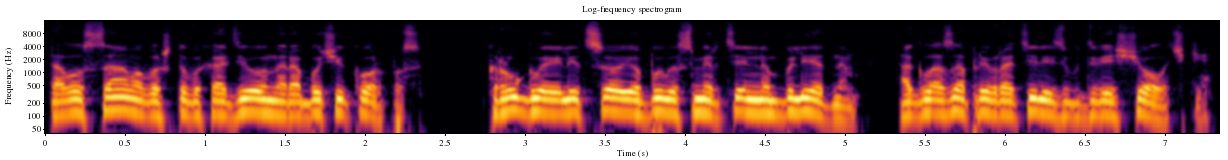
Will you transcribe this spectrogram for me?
того самого, что выходило на рабочий корпус. Круглое лицо ее было смертельно бледным, а глаза превратились в две щелочки.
